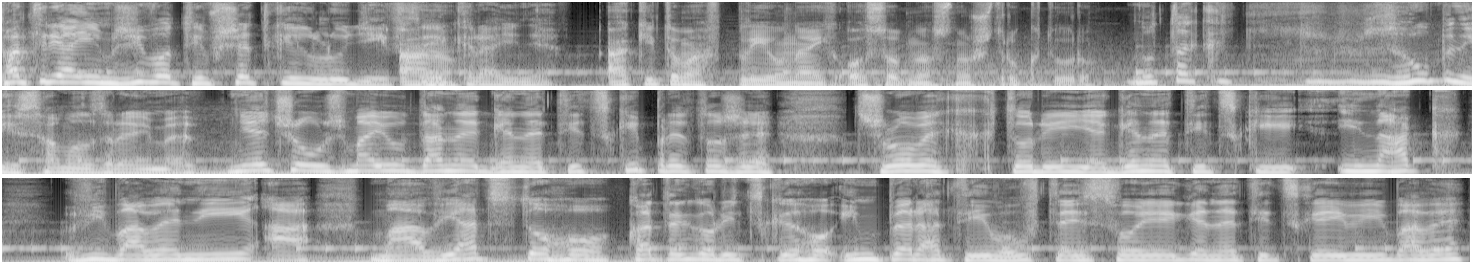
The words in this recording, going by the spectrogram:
Patria im životy všetkých ľudí v tej Áno. krajine. Aký to má vplyv na ich osobnostnú štruktúru? No tak zhubný samozrejme. Niečo už majú dané geneticky, pretože človek, ktorý je geneticky inak vybavený a má viac toho kategorického imperatívu v tej svojej genetickej výbave,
